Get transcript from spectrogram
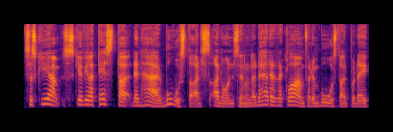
så skulle jag, så skulle jag vilja testa den här bostadsannonsen. Mm. Det här är reklam för en bostad på dig.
